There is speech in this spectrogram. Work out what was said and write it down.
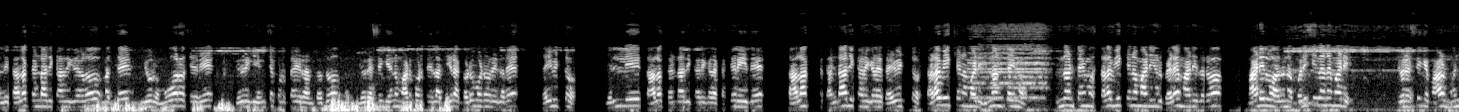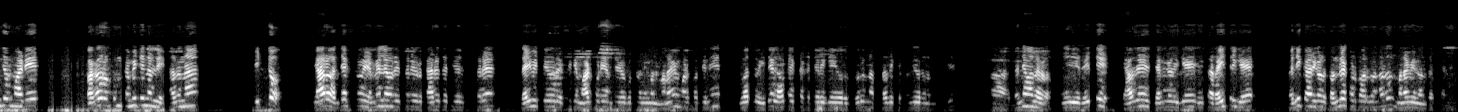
ಅಲ್ಲಿ ತಾಲೂಕ್ ದಂಡಾಧಿಕಾರಿಗಳು ಮತ್ತೆ ಇವರು ಮೂವರು ಸೇರಿ ಇವರಿಗೆ ಹಿಂಸೆ ಕೊಡ್ತಾ ಇರೋಂಥದ್ದು, ಇವ್ರ ಹೆಸರಿಗೆ ಏನು ಮಾಡ್ಕೊಡ್ತಾ ಇಲ್ಲ, ತೀರಾ ಕಡು ಬಡವರು ಇದ್ದಾರೆ ದಯವಿಟ್ಟು ಎಲ್ಲಿ ತಾಲೂಕ್ ದಂಡಾಧಿಕಾರಿಗಳ ಕಚೇರಿ ಇದೆ, ತಾಲೂಕ್ ದಂಡಾಧಿಕಾರಿಗಳೇ ದಯವಿಟ್ಟು ಸ್ಥಳ ವೀಕ್ಷಣೆ ಮಾಡಿ. ಇನ್ನೊಂದು ಟೈಮು ಇನ್ನೊಂದು ಟೈಮು ಸ್ಥಳ ವೀಕ್ಷಣೆ ಮಾಡಿ, ಇವ್ರು ಬೆಳೆ ಮಾಡಿದರೋ, ಮಾಡಿಲ್ವೋ ಅದನ್ನ ಪರಿಶೀಲನೆ ಮಾಡಿ. ಇವ್ರ ಹೆಸರಿಗೆ ಮಾಡಿ ಮಂಜೂರು ಮಾಡಿ. ಬಗರುಕುಂ ಕಮಿಟಿನಲ್ಲಿ ಅದನ್ನ ಇಟ್ಟು, ಯಾರು ಅಧ್ಯಕ್ಷರು, ಎಂ ಎಲ್ ಎ ಅವರು ಇರ್ತಾರೆ, ಇವರು ಕಾರ್ಯದರ್ಶಿ ಇರ್ತಾರೆ ದಯವಿಟ್ಟು ಇವರು ಹೆಚ್ಚಿಗೆ ಮಾಡ್ಕೊಡಿ ಅಂತ ಹೇಳ್ಬಿಟ್ಟು ನಿಮ್ಮನ್ನು ಮನವಿ ಮಾಡ್ಕೊತೀನಿ. ಇವತ್ತು ಇದೇ ಲೋಕಾಯುಕ್ತ ಕಚೇರಿಗೆ ಇವರು ದೂರನ್ನ ಕೊಡೋದಕ್ಕೆ ಬಂದಿದ್ರು ನಮಗೆ ಧನ್ಯವಾದಗಳು. ಈ ರೀತಿ ಯಾವುದೇ ಜನಗಳಿಗೆ, ಇಂಥ ರೈತರಿಗೆ ಅಧಿಕಾರಿಗಳು ತೊಂದರೆ ಕೊಡಬಾರ್ದು ಅನ್ನೋದು ಮನವಿ ಅಷ್ಟೇ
